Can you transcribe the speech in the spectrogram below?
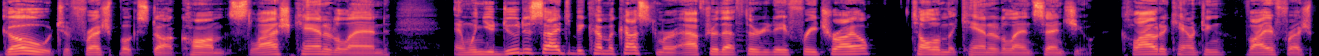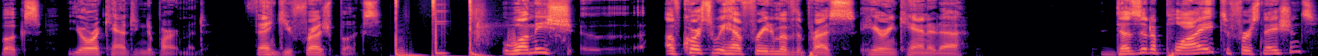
Go to freshbooks.com slash Canadaland, and when you do decide to become a customer after that 30-day free trial, tell them that Canadaland sent you. Cloud accounting via FreshBooks, your accounting department. Thank you, FreshBooks. Wawmeesh, of course, we have freedom of the press here in Canada. Does it apply to First Nations?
